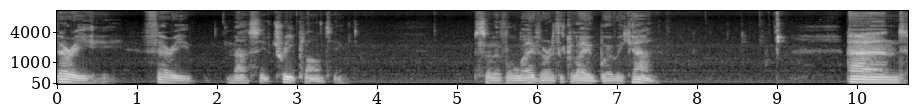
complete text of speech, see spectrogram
very, very massive tree planting, sort of all over the globe where we can. And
